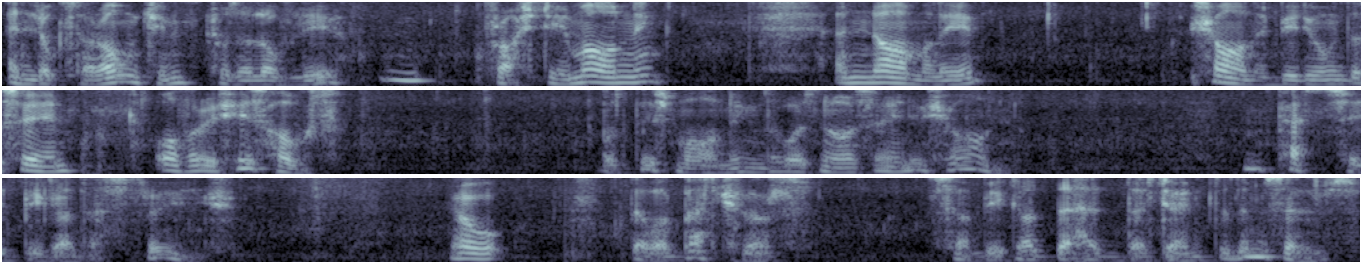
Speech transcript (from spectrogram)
and looked around him. It was a lovely, frosty morning, and normally Sean would be doing the same over at his house. But this morning there was no sign of Sean. And Pat said, "Begad, that's strange." Now, they were bachelors, so they had the time to themselves,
